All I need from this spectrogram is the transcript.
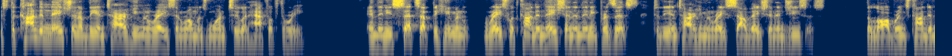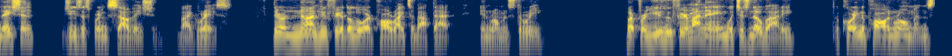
It's the condemnation of the entire human race in Romans 1, 2, and half of 3. And then he sets up the human race with condemnation, and then he presents to the entire human race salvation in Jesus. The law brings condemnation, Jesus brings salvation by grace. There are none who fear the Lord. Paul writes about that in Romans 3. But for you who fear my name, which is nobody, according to Paul in Romans,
